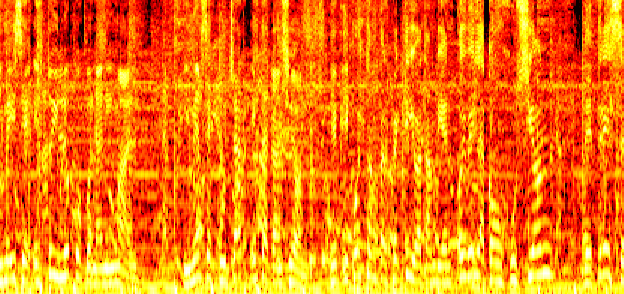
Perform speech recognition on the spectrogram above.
y me dice, estoy loco con Animal. Y me hace escuchar esta canción. Y, y puesto en perspectiva también, hoy ves la conjunción de tres, eh,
